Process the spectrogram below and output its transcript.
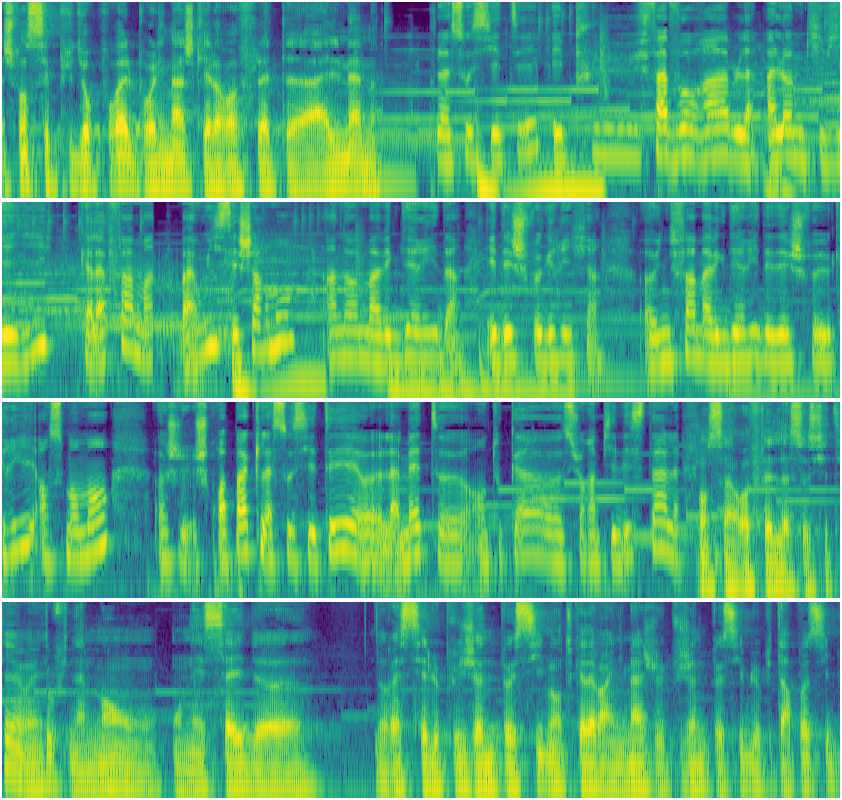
Je pense que c'est plus dur pour elle, pour l'image qu'elle reflète à elle-même. La société est plus favorable à l'homme qui vieillit qu'à la femme. Hein. Bah oui, c'est charmant, un homme avec des rides et des cheveux gris. Euh, une femme avec des rides et des cheveux gris, en ce moment, euh, je ne crois pas que la société euh, la mette, en tout cas, sur un piédestal. Je pense que c'est un reflet de la société, oui. Où finalement, on, on essaye de de rester le plus jeune possible, en tout cas d'avoir une image le plus jeune possible, le plus tard possible.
